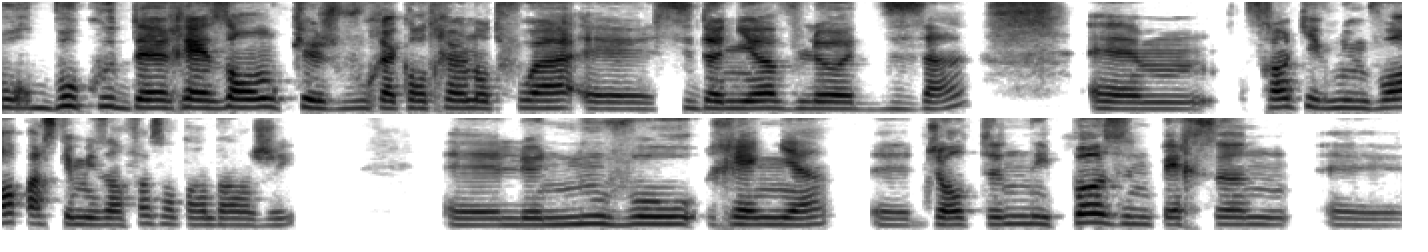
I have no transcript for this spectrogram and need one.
pour beaucoup de raisons que je vous raconterai une autre fois euh, Sidonia, là, 10 ans. Euh, Srank est venu me voir parce que mes enfants sont en danger. Euh, le nouveau régnant, euh, Jolton, n'est pas une personne euh,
